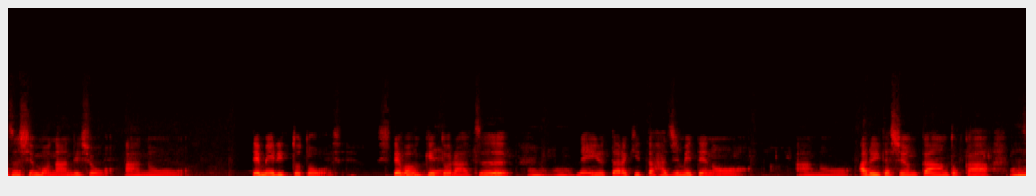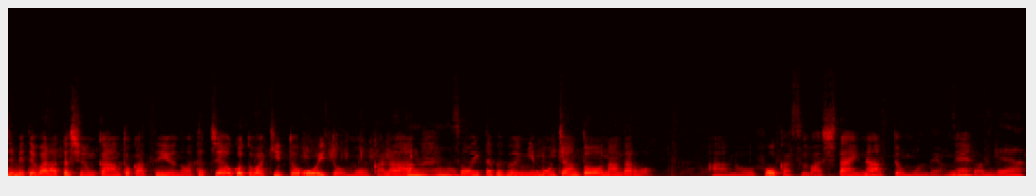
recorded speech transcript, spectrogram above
ずしも何でしょう、あの、デメリットとしては受け取らず、うんうん。ね、言ったらきっと初めての、あの、歩いた瞬間とか、うん初めて笑った瞬間とかっていうのは立ち会うことはきっと多いと思うから、うんうんそういった部分にもちゃんと、なんだろう、あの、フォーカスはしたいなって思うんだよそうね。だね。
